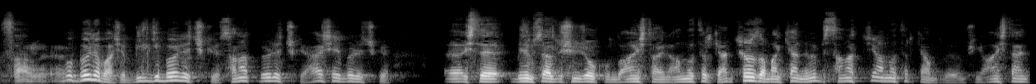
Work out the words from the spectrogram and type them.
Sanrı. evet. Bu böyle başlıyor. Bilgi böyle çıkıyor. Sanat böyle çıkıyor. Her şey böyle çıkıyor. Ee, işte bilimsel düşünce okulunda Einstein'ı anlatırken çoğu zaman kendimi bir sanatçıyı anlatırken buluyorum. Çünkü Einstein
